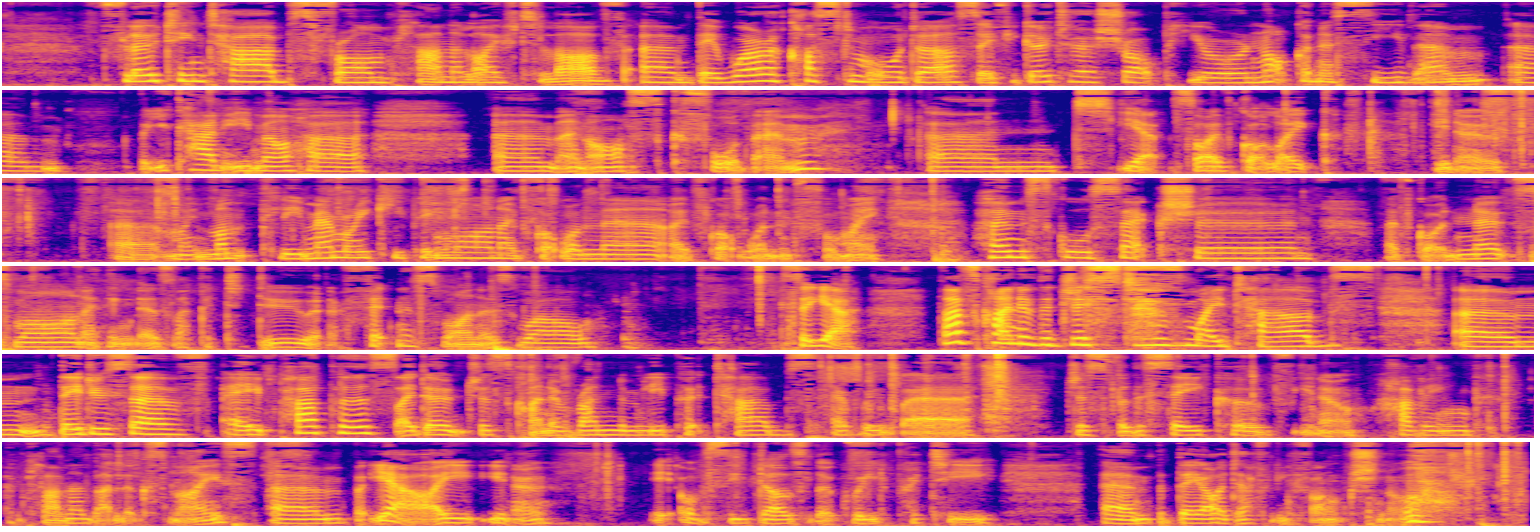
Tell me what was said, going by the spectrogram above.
floating tabs from Plan a Life to Love. Um, they were a custom order, so if you go to her shop, you're not going to see them, um, but you can email her um, and ask for them. And yeah, so I've got like, you know, uh, my monthly memory keeping one. I've got one there. I've got one for my homeschool section. I've got notes one. I think there's like a to-do and a fitness one as well. So yeah, that's kind of the gist of my tabs. Um, they do serve a purpose. I don't just kind of randomly put tabs everywhere just for the sake of, you know, having a planner that looks nice. Um, but yeah, I, you know, it obviously does look really pretty, um, but they are definitely functional.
